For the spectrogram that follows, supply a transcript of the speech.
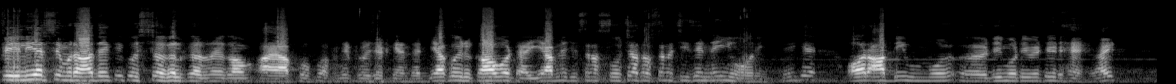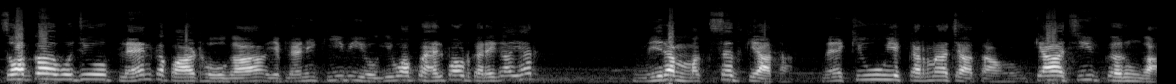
فیلئر سے مراد ہے کہ کوئی اسٹرگل کرنے کا آیا آپ کو اپنے پروجیکٹ کے اندر، یا کوئی رکاوٹ ہے یا آپ نے جس طرح سوچا تھا اس طرح چیزیں نہیں ہو رہی، ٹھیک ہے؟ اور آپ ڈی موٹیویٹیڈ ہیں رائٹ سو آپ کا وہ جو پلان کا پارٹ ہوگا یا پلاننگ کی بھی ہوگی، وہ آپ کو ہیلپ آؤٹ کرے گا، یار، میرا مقصد کیا تھا? میں کیوں یہ کرنا چاہتا ہوں? کیا اچیو کروں گا?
